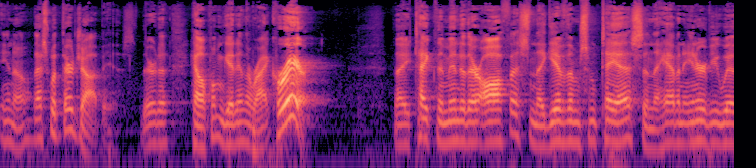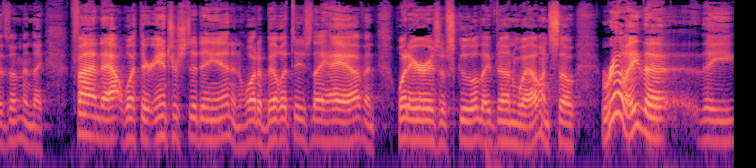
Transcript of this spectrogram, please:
you know, that's what their job is. They're to help them get in the right career. They take them into their office and they give them some tests and they have an interview with them and they find out what they're interested in and what abilities they have and what areas of school they've done well. And so, really, the, the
